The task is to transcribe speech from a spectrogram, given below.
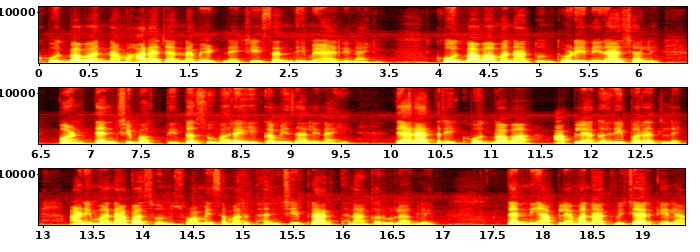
खोत बाबांना महाराजांना भेटण्याची संधी मिळाली नाही. खोत बाबा मनातून थोडे निराश आले पण त्यांची भक्ती तसूभरही कमी झाली नाही. त्या रात्री खोत बाबा आपल्या घरी परतले आणि मनापासून स्वामी समर्थांची प्रार्थना करू लागले. त्यांनी आपल्या मनात विचार केला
